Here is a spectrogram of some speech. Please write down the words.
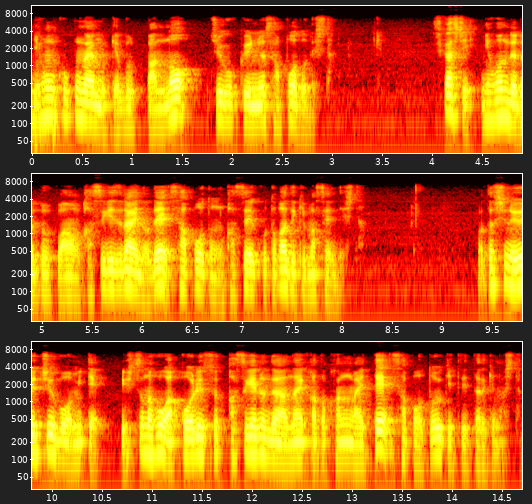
日本国内向け物販の中国輸入サポートでした。しかし、日本での物販は稼ぎづらいので、サポートも稼ぐことができませんでした。私の YouTube を見て、輸出の方が効率よく稼げるのではないかと考えて、サポートを受けていただきました。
